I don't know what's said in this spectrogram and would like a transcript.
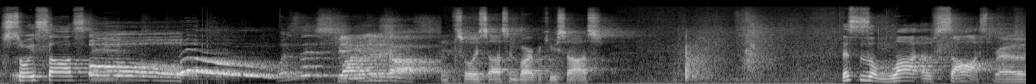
Soy sauce. Oh! What is this? Barbecue sauce. Soy sauce and barbecue sauce. This is a lot of sauce, bro.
